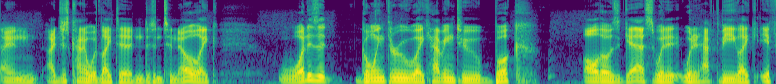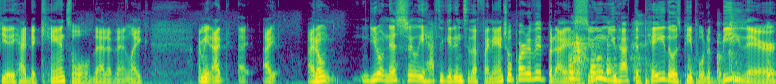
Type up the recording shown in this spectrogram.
and I just kind of would like to to know like what is it going through like having to book all those guests? Would it would it have to be like if you had to cancel that event? Like i mean i i i, I don't you don't necessarily have to get into the financial part of it but i assume you have to pay those people to be there.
